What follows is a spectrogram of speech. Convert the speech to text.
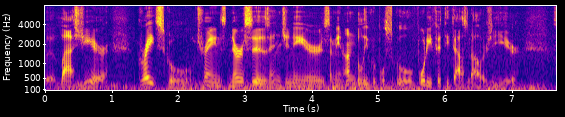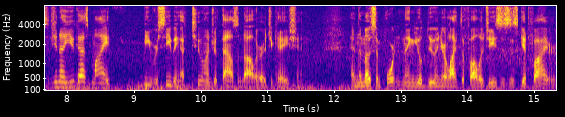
uh, last year. Great school, trains nurses, engineers. I mean, unbelievable school. Forty, fifty thousand dollars a year. I said, you know, you guys might be receiving a two hundred thousand dollar education, and the most important thing you'll do in your life to follow Jesus is get fired.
